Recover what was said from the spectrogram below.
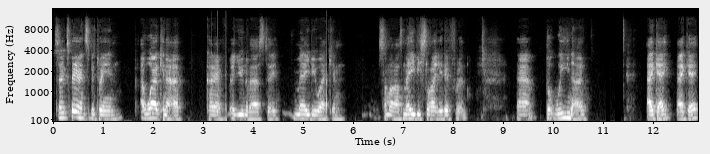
So experience between uh, working at a kind of a university maybe working somewhere else maybe slightly different um, but we know, okay, okay,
